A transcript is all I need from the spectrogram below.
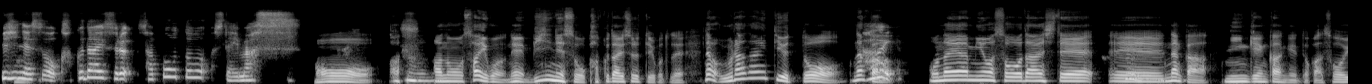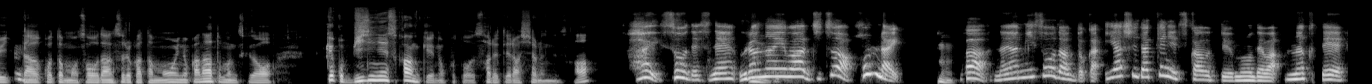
ビジネスを拡大するサポートをしています。おー。あうん。あの、最後ね、ビジネスを拡大するということで、なんか占いっていうと、なんか、はいお悩みを相談して、えーうんなんか人間関係とかそういったことも相談する方も多いのかなと思うんですけど、結構ビジネス関係のことをされてらっしゃるんですか？はい、そうですね。占いは実は本来うん。は悩み相談とか癒しだけに使うっていうものではなくて、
